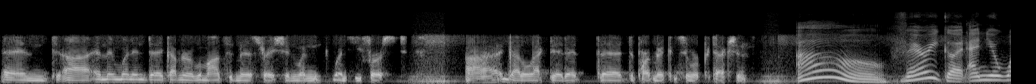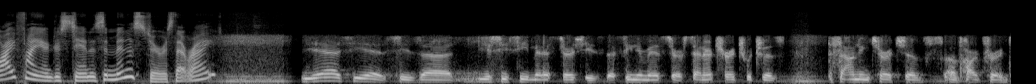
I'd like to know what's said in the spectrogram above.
and uh, and then went into Governor Lamont's administration when when he first uh, got elected at the Department of Consumer Protection. Oh, very good. And your wife, I understand, is a minister. Is that right? Yeah, she is. She's a UCC minister. She's the senior minister of Center Church, which was the founding church of, of Hartford.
